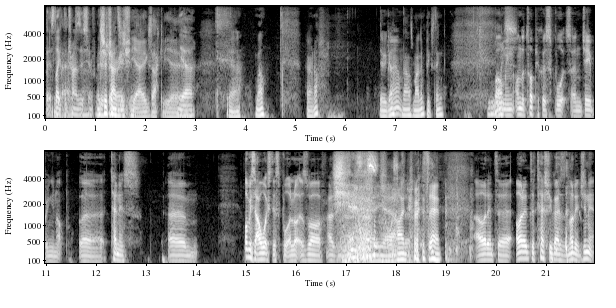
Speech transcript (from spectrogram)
But it's like Yeah, the transition uh, from it's your transition. Yeah, exactly. Yeah, Yeah. yeah. Well, fair enough. There we go. Damn. That was my Olympics thing. Well, I mean, on the topic of sports and Jay bringing up uh, tennis, um, obviously I watch this sport a lot as well. As you know, so I yeah, wanted hundred to- percent. I wanted to, I wanted to test you guys' knowledge, innit?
